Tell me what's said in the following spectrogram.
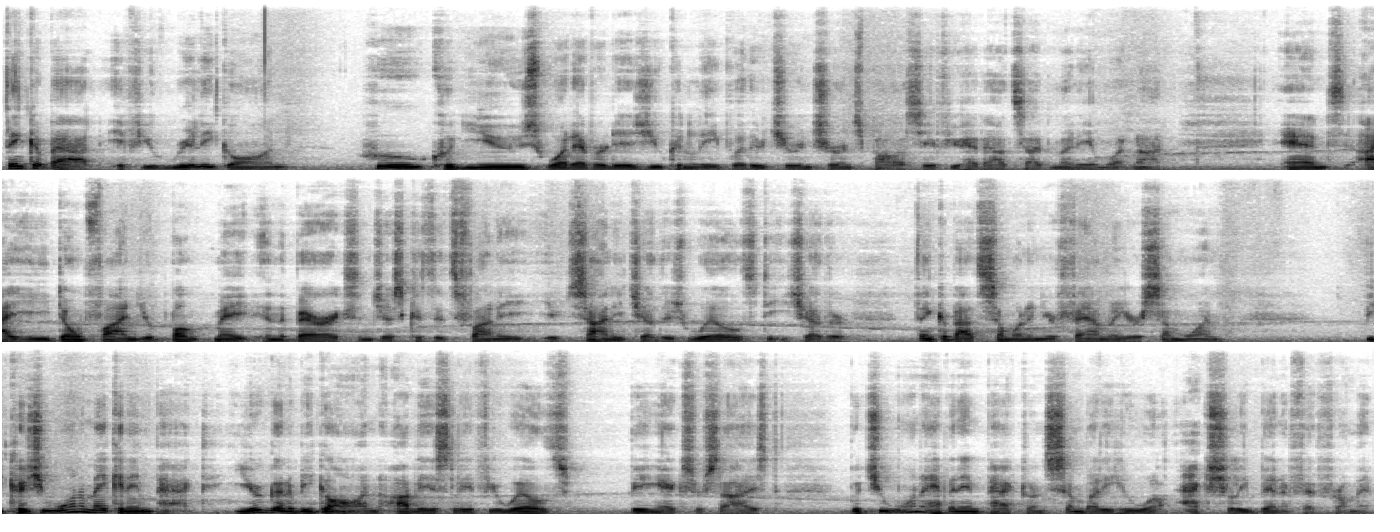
Think about if you're really gone, who could use whatever it is you can leave, whether it's your insurance policy, if you have outside money and whatnot. And i.e., don't find your bunkmate in the barracks and just because it's funny, you sign each other's wills to each other. Think about someone in your family or someone because you want to make an impact. You're going to be gone, obviously, if your will's being exercised, but you want to have an impact on somebody who will actually benefit from it.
